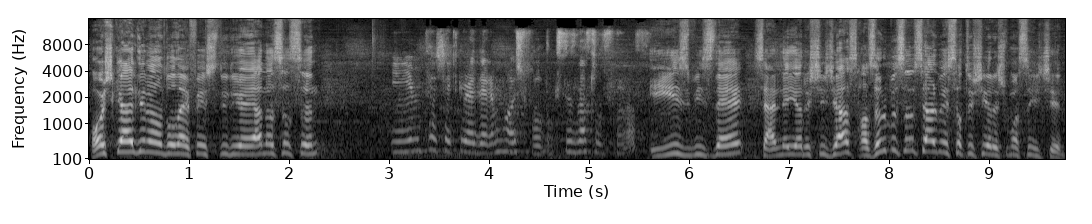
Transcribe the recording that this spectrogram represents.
Hoş geldin Anadolu Efes Stüdyo'ya. Nasılsın? İyiyim, teşekkür ederim. Hoş bulduk. Siz nasılsınız? İyiyiz biz de. Seninle yarışacağız. Hazır mısın serbest satış yarışması için?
